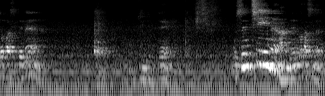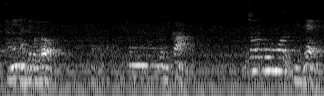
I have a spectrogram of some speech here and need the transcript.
제가 봤을 때는 정도인데 5cm는 안 되는 것 같습니다. 당연히 안 되고요. 어, 이 정도니까 이 정도 느낌인데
